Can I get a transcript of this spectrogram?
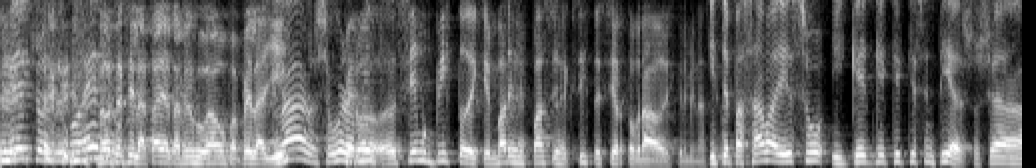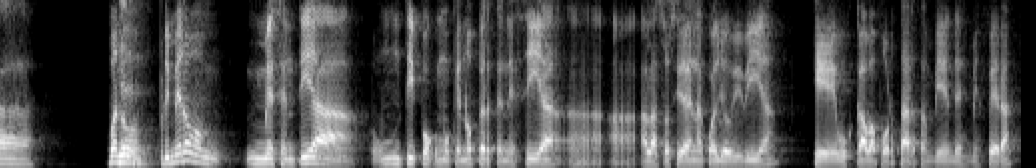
metros de. No sé si la talla también jugaba un papel allí. Claro, seguramente. Pero eh, sí hemos visto de que en varios espacios existe cierto grado de discriminación. ¿Y te pasaba eso y qué, qué, qué, qué sentías? O sea, Bueno, primero me sentía un tipo como que no pertenecía a, a- a la sociedad en la cual yo vivía, que buscaba aportar también desde mi esfera.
